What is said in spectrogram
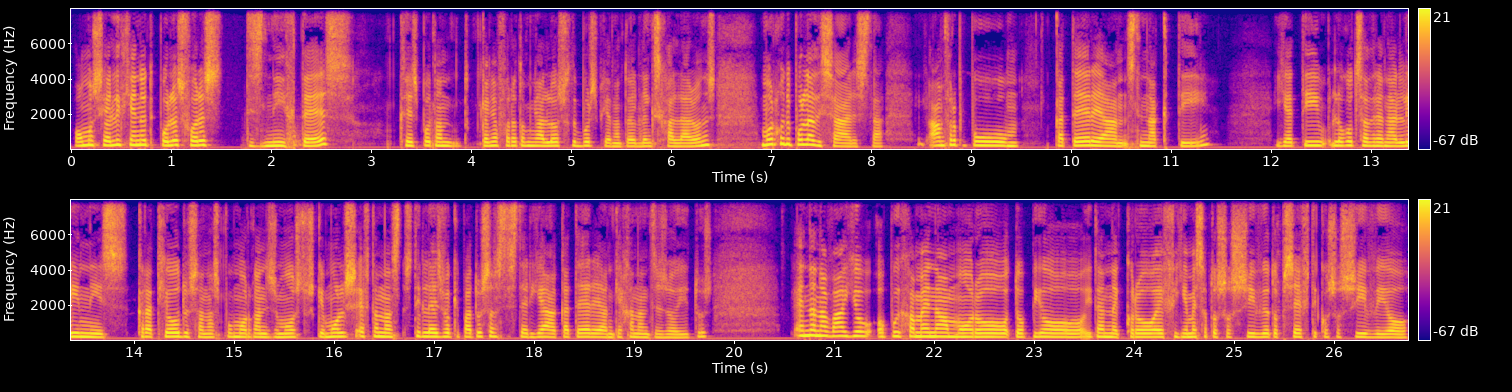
Όμως η αλήθεια είναι ότι πολλές φορές τις νύχτες, ξέρεις που όταν καμιά φορά το μυαλό σου δεν μπορείς πια να το ελέγξεις χαλαρώνεις, μου έρχονται πολλά δυσάρεστα. Άνθρωποι που κατέρεαν στην ακτή, γιατί λόγω της αδρεναλίνης κρατιόντουσαν ας πούμε ο οργανισμός τους και μόλις έφταναν στη Λέσβο και πατούσαν στη στεριά κατέρεαν και χάναν τη ζωή τους. Ένα ναυάγιο όπου είχαμε ένα μωρό το οποίο ήταν νεκρό, έφυγε μέσα από το σωσίβιο, το ψεύτικο σωσίβιο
